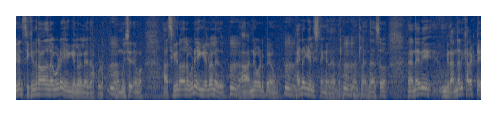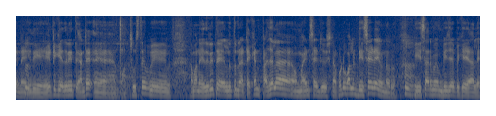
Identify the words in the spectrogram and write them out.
ఈవెన్ సికింద్రాబాద్లో కూడా ఏం గెలవలేదు అప్పుడు. ఆ సికింద్రాబాద్లో కూడా ఏం గెలవలేదు. అన్ని ఓడిపోయాము. అయినా గెలిచినాం కదా అందులో. అట్లా సో అనేది మీరు అన్నది కరెక్టే. ఇది ఏటికి ఎదిరితే అంటే చూస్తే మనం ఎదిరితే వెళ్తున్నట్టే కానీ ప్రజల మైండ్ సెట్ చూసినప్పుడు వాళ్ళు డిసైడ్ అయి ఉన్నారు. ఈసారి మేము బీజేపీకి వేయాలి.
